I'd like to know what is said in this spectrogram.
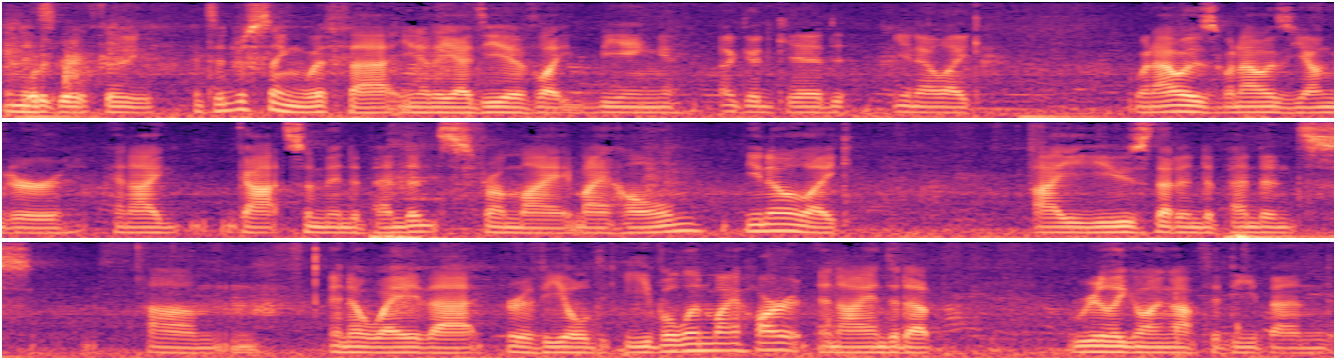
and what a great thing. It's interesting with that, you know, the idea of like being a good kid. You know, like when I was when I was younger and I got some independence from my my home. You know, like I used that independence um, in a way that revealed evil in my heart, and I ended up really going off the deep end.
